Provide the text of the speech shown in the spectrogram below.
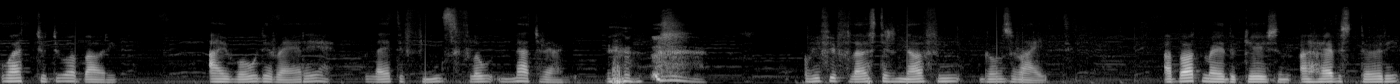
what to do about it. I would rather let things flow naturally. With a fluster nothing goes right. About my education, I have studied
